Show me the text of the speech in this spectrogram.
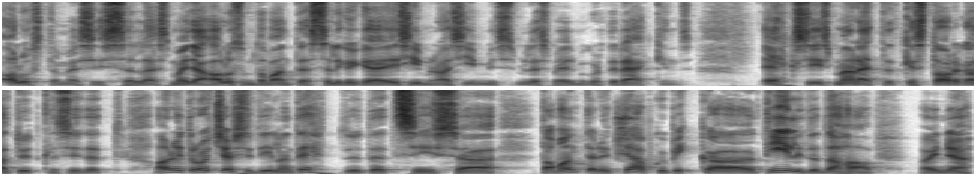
alustame siis sellest, ma ei tea, alustame Davantest, see oli kõige esimene asi, mis, millest me eelmine kord ei rääkinud. Ehk siis mäletad, kes targalt ütlesid, et aa nüüd Rodgersi deal on tehtud, et siis äh, Davante nüüd teab, kui pikka diili ta tahab, on ju.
